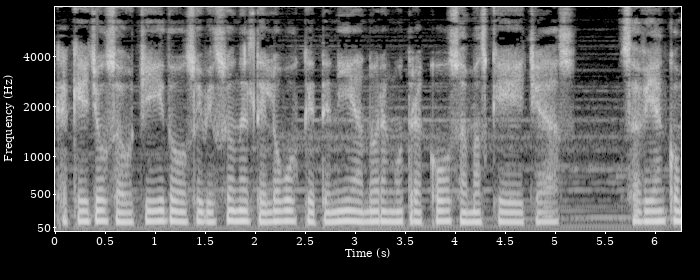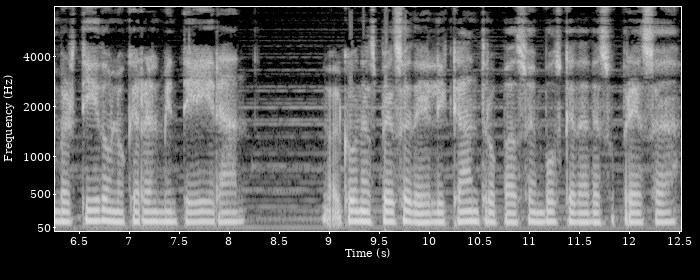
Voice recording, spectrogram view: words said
que aquellos aullidos y visiones de lobos que tenía no eran otra cosa más que ellas. Se habían convertido en lo que realmente eran, Alguna especie de licantro pasó en búsqueda de su presa.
